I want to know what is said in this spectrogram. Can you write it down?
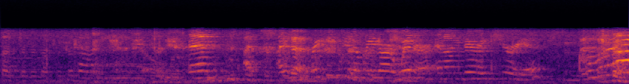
And I, I think Rickie's gonna read our winner, and I'm very curious.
